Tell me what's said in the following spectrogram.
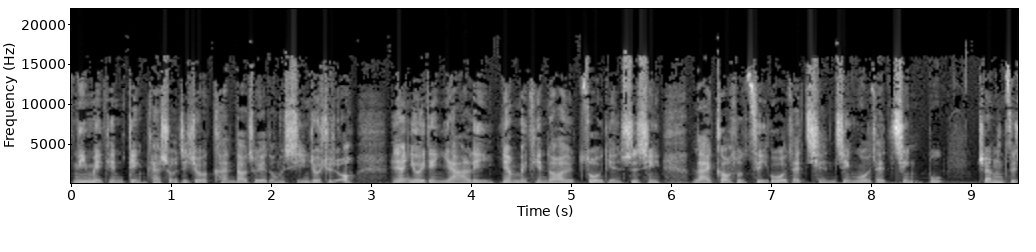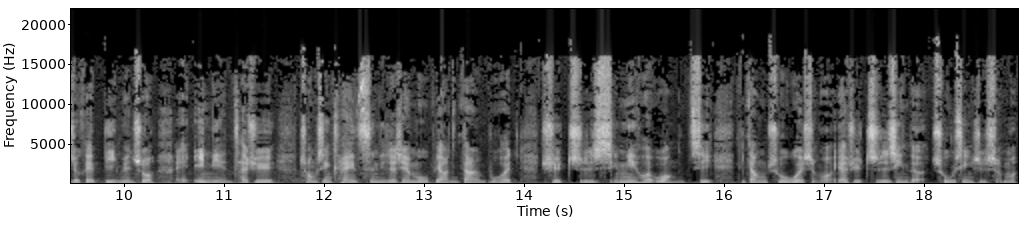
你每天点开手机就会看到这些东西，你就觉得哦，好像有一点压力，你要每天都要做一点事情来告诉自己我有在前进，我有在进步。这样子就可以避免说，哎，一年才去重新看一次你这些目标，你当然不会去执行，你会忘记你当初为什么要去执行的初心是什么。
